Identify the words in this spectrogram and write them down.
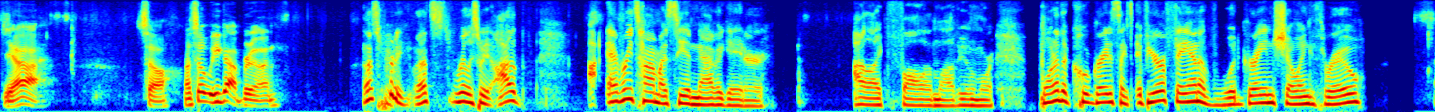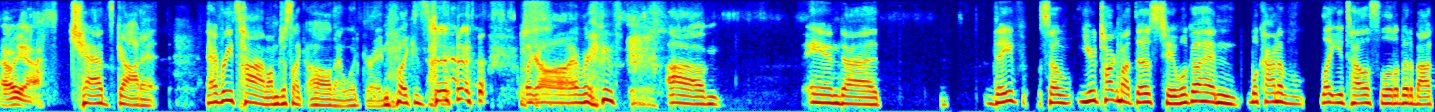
yeah, so that's what we got brewing. That's pretty. That's really sweet. I, I every time I see a navigator, I like fall in love even more. One of the cool greatest things. If you're a fan of wood grain showing through, Oh yeah, Chad's got it. Every time I'm just like, oh, that wood grain. like it's like oh every um and uh they've so you're talking about those two. We'll go ahead and we'll kind of let you tell us a little bit about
